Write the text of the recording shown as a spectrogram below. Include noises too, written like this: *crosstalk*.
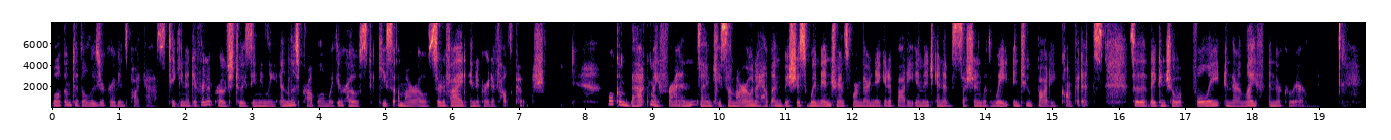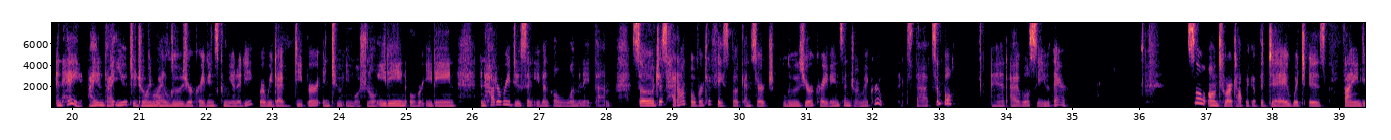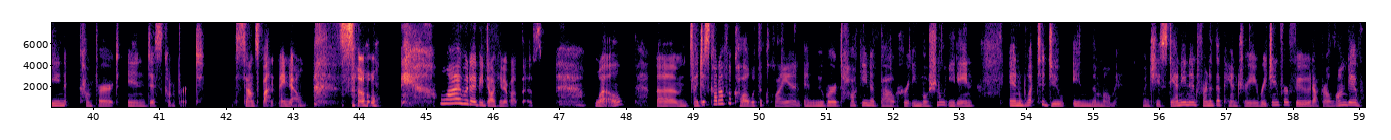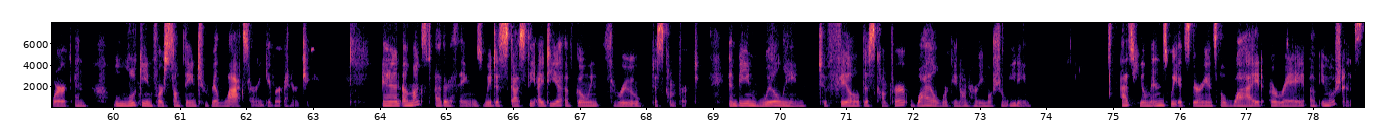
Welcome to the Lose Your Cravings podcast, taking a different approach to a seemingly endless problem with your host, Kisa Amaro, certified integrative health coach. Welcome back, my friends. I'm Kisa Amaro, and I help ambitious women transform their negative body image and obsession with weight into body confidence so that they can show up fully in their life and their career. And hey, I invite you to join my Lose Your Cravings community where we dive deeper into emotional eating, overeating, and how to reduce and even eliminate them. So just head on over to Facebook and search Lose Your Cravings and join my group. It's that simple. And I will see you there. So, on to our topic of the day, which is finding comfort in discomfort. Sounds fun, I know. *laughs* so, *laughs* why would I be talking about this? Well, um, I just got off a call with a client and we were talking about her emotional eating and what to do in the moment when she's standing in front of the pantry, reaching for food after a long day of work and looking for something to relax her and give her energy. And amongst other things, we discussed the idea of going through discomfort and being willing to feel discomfort while working on her emotional eating as humans, we experience a wide array of emotions.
